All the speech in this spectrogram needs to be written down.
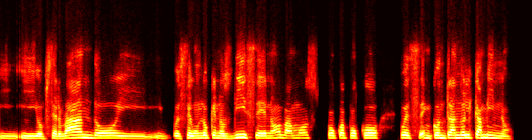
y, observando y, pues según lo que nos dice, ¿no? Vamos poco a poco pues encontrando el camino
